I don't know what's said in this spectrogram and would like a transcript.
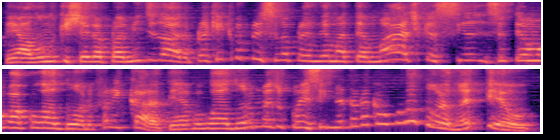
tem aluno que chega para mim e diz: Olha, para que, que eu preciso aprender matemática se, se tem uma calculadora? Eu falei, cara, tem a calculadora, mas o conhecimento é da calculadora, não é teu.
